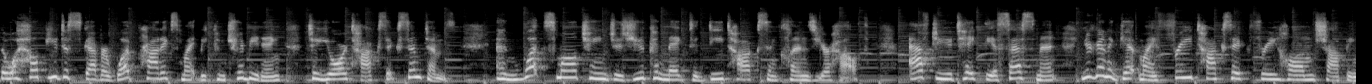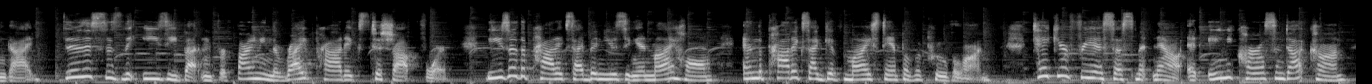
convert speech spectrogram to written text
that will help you discover what products might be contributing to your toxic symptoms and what small changes you can make to detox and cleanse your health. After you take the assessment, you're going to get my free toxic free home shopping guide. This is the easy button for finding the right products to shop for. These are the products I've been using in my home and the products I give my stamp of approval on. Take your free assessment now at aimeecarlson.com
